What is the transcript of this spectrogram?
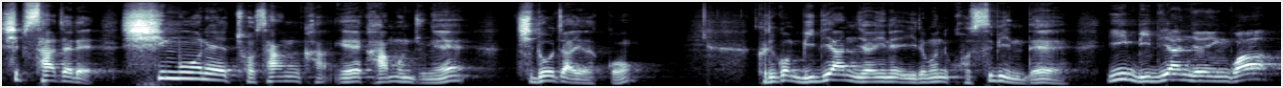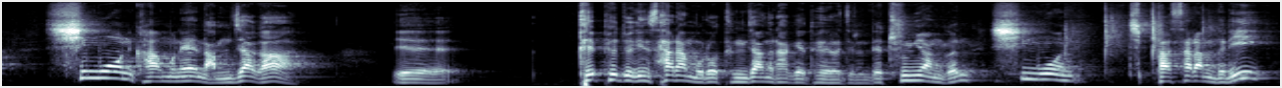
14절에 시므온의 조상의 가문 중에 지도자였고 그리고 미디안 여인의 이름은 고스비인데 이 미디안 여인과 시므온 가문의 남자가 예, 대표적인 사람으로 등장을 하게 되어지는데 중요한 건 시므온 지파 사람들이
